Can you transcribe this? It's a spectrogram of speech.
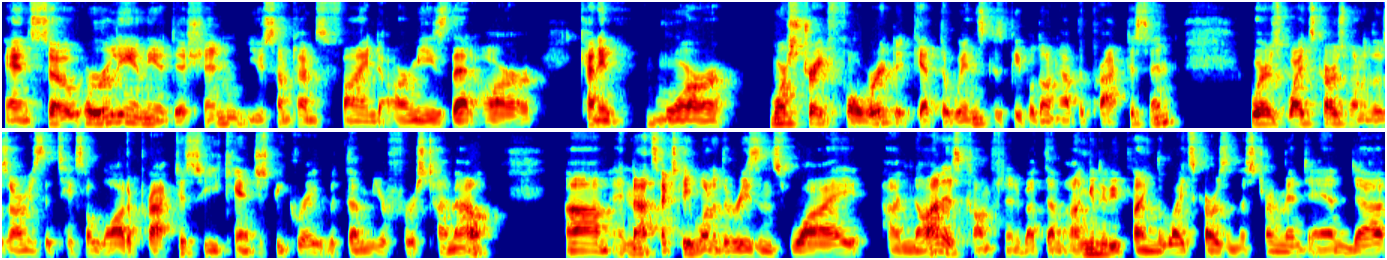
And so early in the edition, you sometimes find armies that are kind of more more straightforward to get the wins because people don't have the practice in. Whereas White Scar is one of those armies that takes a lot of practice, so you can't just be great with them your first time out. Um, and that's actually one of the reasons why I'm not as confident about them. I'm going to be playing the White Scars in this tournament, and uh,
